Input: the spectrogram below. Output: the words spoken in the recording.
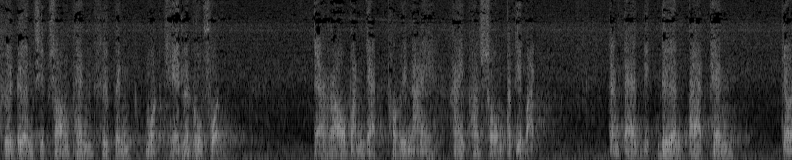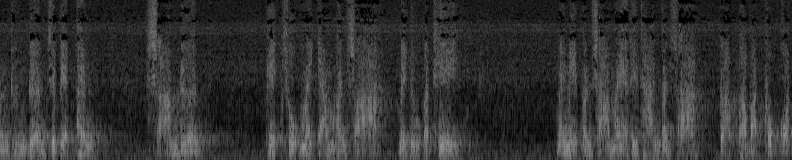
คือเดือนสิบสองเพนคือเป็นหมดเขตฤดูฝน แต่เราบัญญัติพระวินัยให้พระสงฆ์ปฏิบัติ ตั้งแต่เดือนแปดเพน จนถึงเดือนสิบเอ็ดเพนสามเดือนภิกษุไม่จำพรรษาไม่อยู่กับที่ ไม่มีพรรษาไม่อธิษฐานพรรษา ปรับอบัตทุกกฎ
